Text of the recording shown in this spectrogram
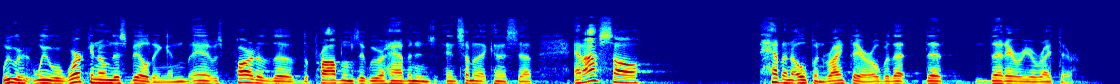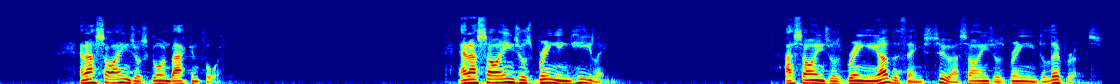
We were we were working on this building, and, and it was part of the the problems that we were having, and, and some of that kind of stuff. And I saw heaven opened right there over that that that area right there, and I saw angels going back and forth. And I saw angels bringing healing. I saw angels bringing other things too. I saw angels bringing deliverance.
